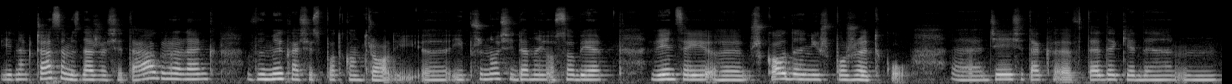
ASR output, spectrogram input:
Jednak czasem zdarza się tak, że lęk wymyka się spod kontroli i przynosi danej osobie więcej szkody niż pożytku. Dzieje się tak wtedy, kiedy mm,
